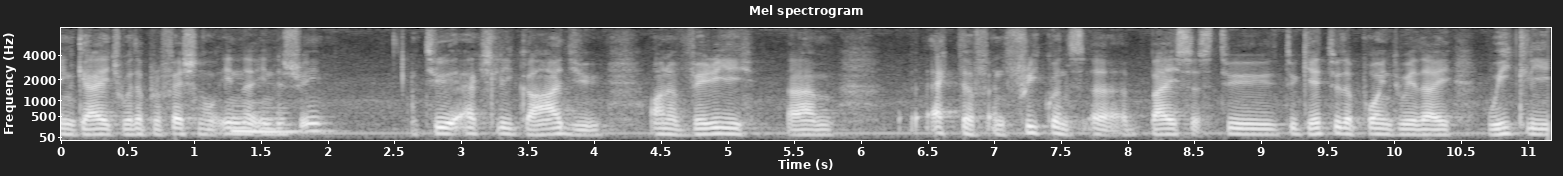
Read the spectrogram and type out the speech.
engage with a professional in the industry to actually guide you on a very um, active and frequent uh, basis to, to get to the point where they weekly,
